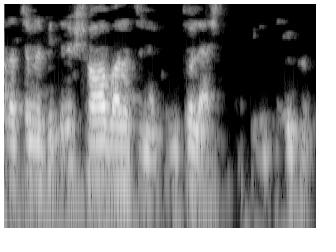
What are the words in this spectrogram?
আলোচনার ভিতরে সব আলোচনা এখন চলে আসতেছে, ঠিক আছে, এইভাবে।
